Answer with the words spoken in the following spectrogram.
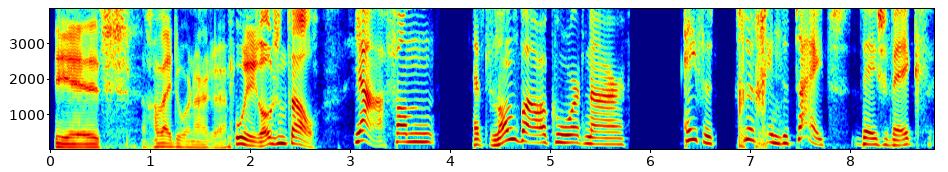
Yes. Dan gaan wij door naar uh, Uri Roosentaal. Ja, van het landbouwakkoord naar even terug in de tijd deze week.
